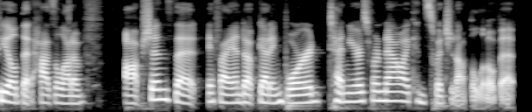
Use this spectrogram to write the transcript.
field that has a lot of options that if I end up getting bored 10 years from now, I can switch it up a little bit.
